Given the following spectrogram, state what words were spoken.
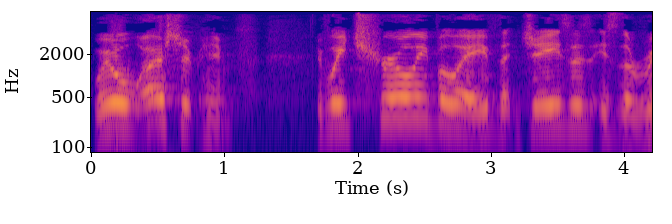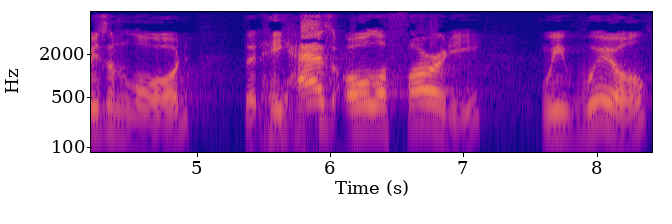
We will worship Him. If we truly believe that Jesus is the risen Lord, that He has all authority, we will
